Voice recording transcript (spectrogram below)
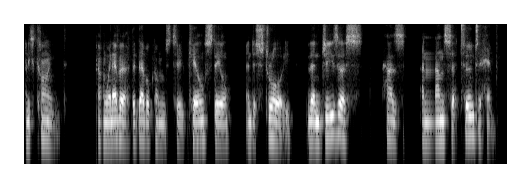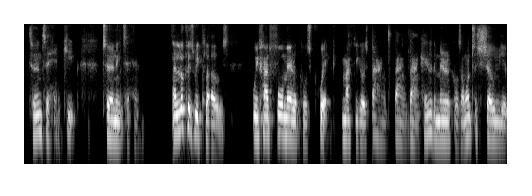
and he's kind. And whenever the devil comes to kill, steal, and destroy, then Jesus has an answer. Turn to him Turn to Him, keep turning to Him. And look as we close we've had four miracles quick. Matthew goes bang, bang, bang. Here are the miracles. I want to show you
